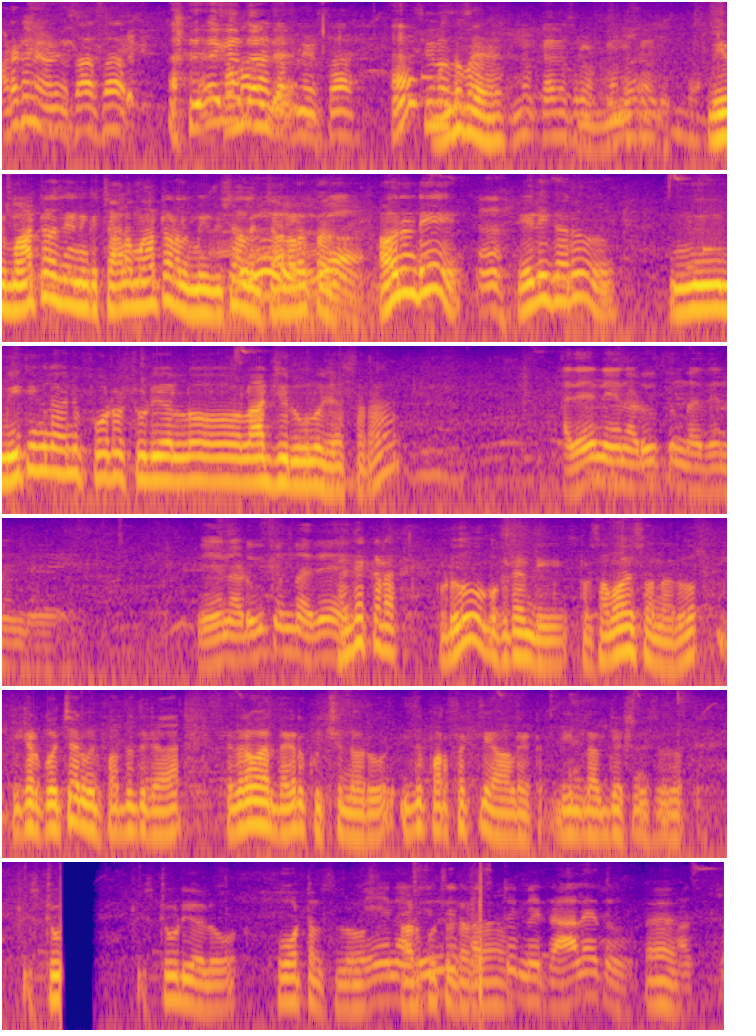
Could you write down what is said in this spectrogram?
అడగండి సార్ సార్. మీరు మాట్లాడదు నేను ఇంకా చాలా మాట్లాడాలి. మీ విషయాలు నేను చాలా అడుగుతాను. అవునండి ఏడీ గారు మీ మీటింగ్లో అన్ని ఫోటో స్టూడియోలో లాడ్జీ రూమ్లో చేస్తారా? అదే నేను అడుగుతుంది అదేనండి. నేను అడుగుతుంది అదే. అదే ఇక్కడ ఇప్పుడు ఒకటండి ఇప్పుడు సమావేశం ఉన్నారు ఇక్కడికి వచ్చారు మీరు పద్ధతిగా హైదరాబాద్ దగ్గర కూర్చున్నారు ఇది పర్ఫెక్ట్లీ ఆల్ రైట్ దీంట్లో అబ్జెక్షన్స్ స్టూడియోలో హోటల్స్లో ఫస్ట్ మీరు రాలేదు. ఫస్ట్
